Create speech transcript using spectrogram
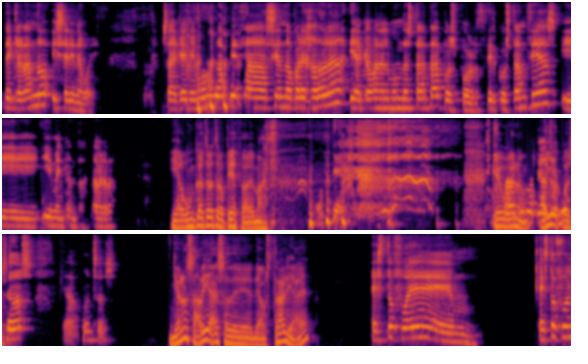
declarando y Sharing Away. O sea que mi mundo empieza siendo aparejadora y acaba en el mundo startup pues por circunstancias y, y me encanta, la verdad. Y algún que otro tropiezo, además. Qué bueno. Oye, pues, muchos, muchos. Yo no sabía eso de, Australia, ¿eh? Esto fue. Esto fue,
